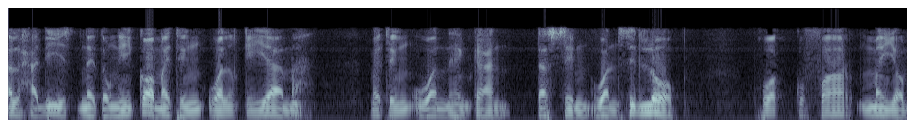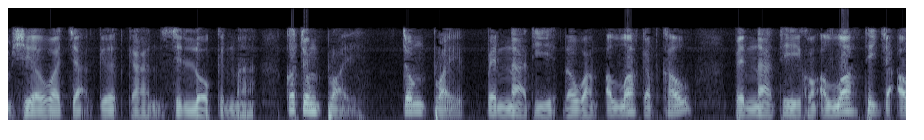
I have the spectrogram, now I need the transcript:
อัลฮะดีสในตรงนี้ก็หมายถึงวันกิยามะหมายถึงวันแห่งการตัดสินวันสิ้นโลก พวกกุฟาร์ไม่ยอมเชื่อว่าจะเกิดการสิ้นโลกขึ้นมา ก็จงปล่อย จงปล่อยเป็นหน้าที่ระหว่างอัลลอฮ์กับเขา เป็นหน้าที่ของอัลลอฮ์ที่จะเอา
